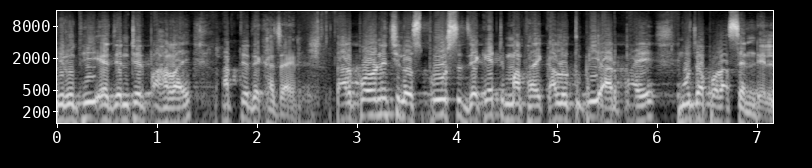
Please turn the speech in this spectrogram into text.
বিরোধী এজেন্টের পাহারায় হাঁটতে দেখা যায়। তার পরনে ছিল স্পোর্টস জ্যাকেট, মাথায় কালো টুপি আর পায়ে মোজা পরা স্যান্ডেল।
